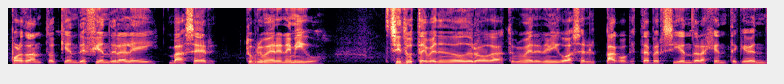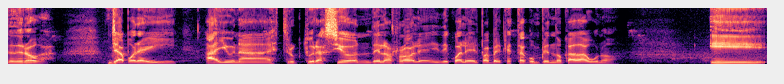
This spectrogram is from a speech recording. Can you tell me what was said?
Por tanto, quien defiende la ley va a ser tu primer enemigo. Si tú estás vendiendo drogas, tu primer enemigo va a ser el Paco que está persiguiendo a la gente que vende droga. Ya por ahí hay una estructuración de los roles y de cuál es el papel que está cumpliendo cada uno. Y,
